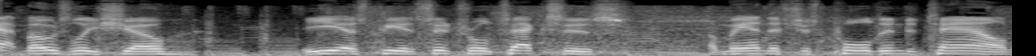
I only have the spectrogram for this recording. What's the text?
Matt Mosley Show, ESPN Central Texas. A man that's just pulled into town.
